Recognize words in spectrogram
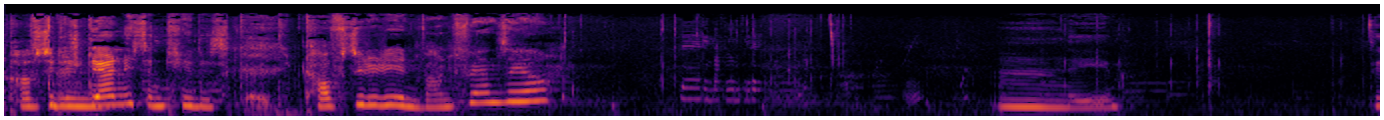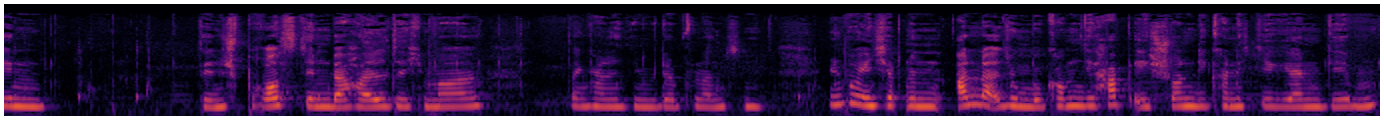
Kaufst du dir den, Sternis sind hier das Geld. kaufst du dir den Wandfernseher? Hm, nee. Den, den Spross, den behalte ich mal. Dann kann ich den wieder pflanzen. Übrigens, ich habe eine Anleitung bekommen, die habe ich schon, die kann ich dir gerne geben.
